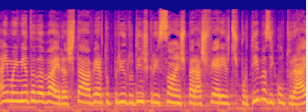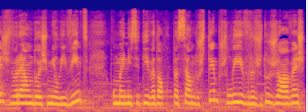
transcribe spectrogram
Em Moimenta da Beira está aberto o período de inscrições para as férias desportivas e culturais verão 2020, uma iniciativa de ocupação dos tempos livres dos jovens,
